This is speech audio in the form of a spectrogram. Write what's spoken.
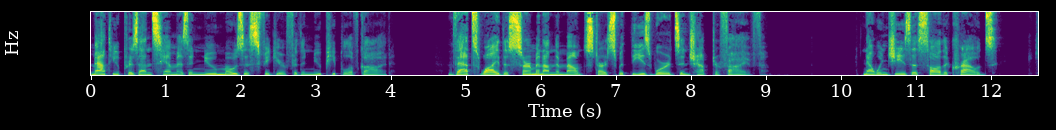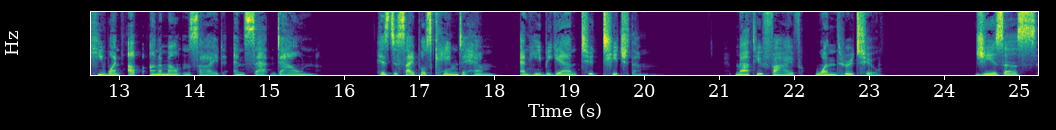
Matthew presents him as a new Moses figure for the new people of God. That's why the Sermon on the Mount starts with these words in chapter 5. Now, when Jesus saw the crowds, he went up on a mountainside and sat down. His disciples came to him, and he began to teach them. Matthew 5 1 through 2. Jesus,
